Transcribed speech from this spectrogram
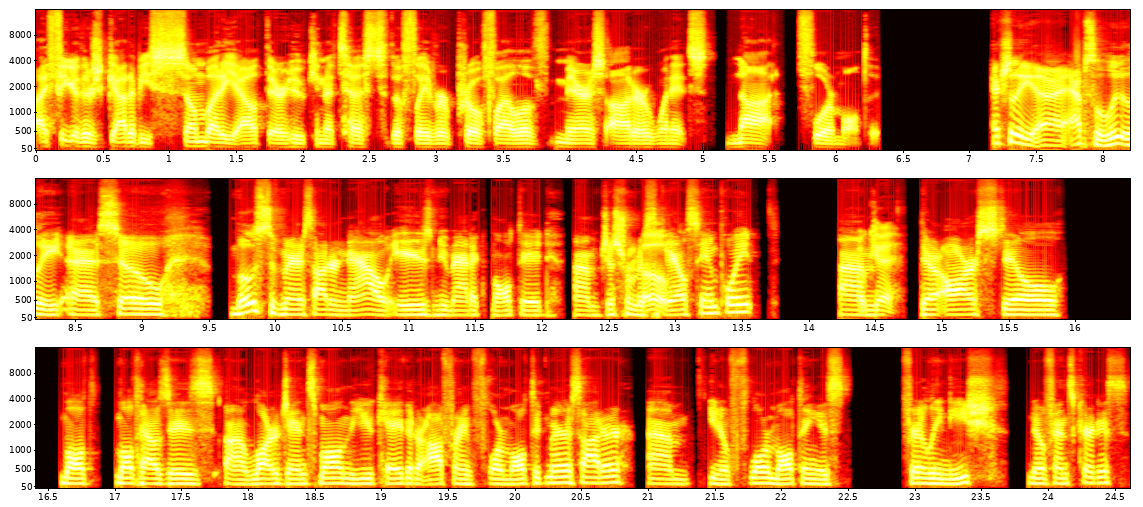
i figure there's got to be somebody out there who can attest to the flavor profile of maris otter when it's not floor malted actually uh, absolutely uh, so most of maris otter now is pneumatic malted um, just from a oh. scale standpoint um, okay. there are still malt malt houses, uh, large and small in the UK, that are offering floor malted Maris Otter. Um, you know, floor malting is fairly niche. No offense, Curtis.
